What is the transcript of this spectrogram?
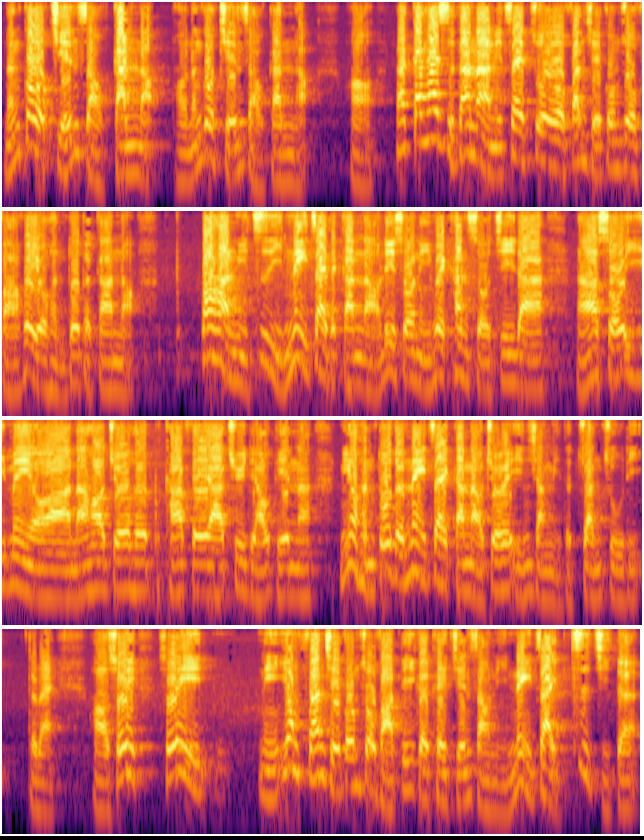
能够减少干扰，哦，能够减少干扰。好，那刚开始当然你在做番茄工作法会有很多的干扰，包含你自己内在的干扰，例如说你会看手机的。然后收 email 啊，然后就喝咖啡啊，去聊天呐，你有很多的内在干扰，就会影响你的专注力，对不对？好，所以所以你用番茄工作法，第一个可以减少你内在自己的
